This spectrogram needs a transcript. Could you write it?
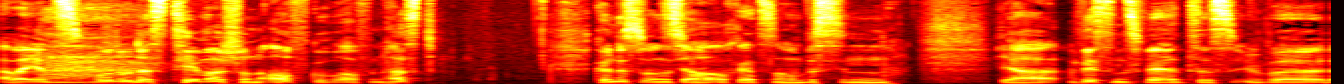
Aber jetzt, wo du das Thema schon aufgeworfen hast, könntest du uns ja auch jetzt noch ein bisschen ja, Wissenswertes über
